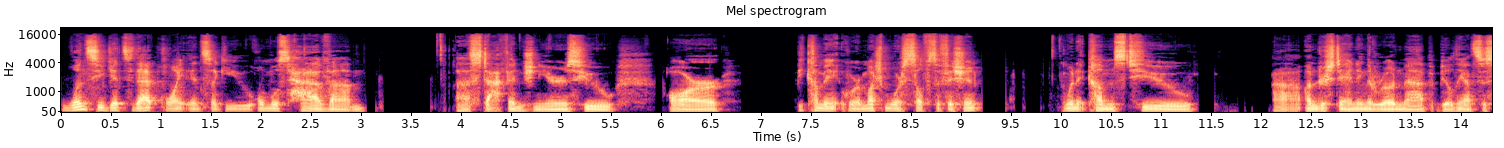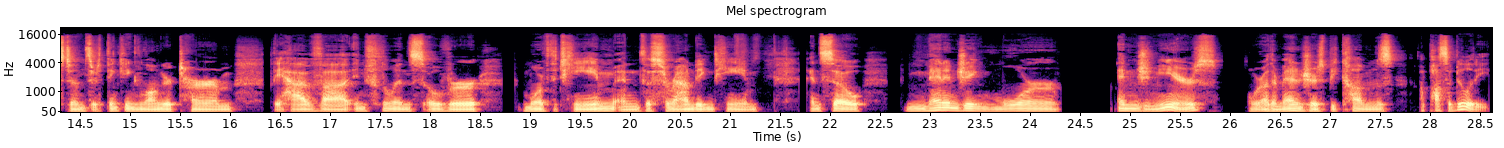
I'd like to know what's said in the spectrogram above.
once you get to that point, it's like you almost have um, uh, staff engineers who are becoming who are much more self sufficient when it comes to uh, understanding the roadmap, building out systems. They're thinking longer term. They have uh, influence over more of the team and the surrounding team, and so managing more engineers or other managers becomes a possibility.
